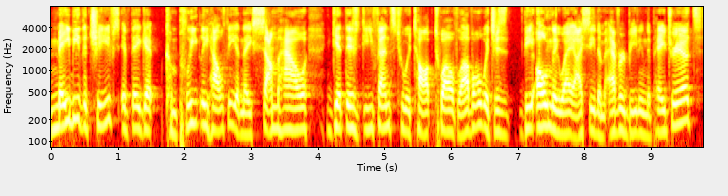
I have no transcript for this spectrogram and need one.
Maybe the Chiefs, if they get completely healthy and they somehow get this defense to a top 12 level, which is the only way I see them ever beating the Patriots,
